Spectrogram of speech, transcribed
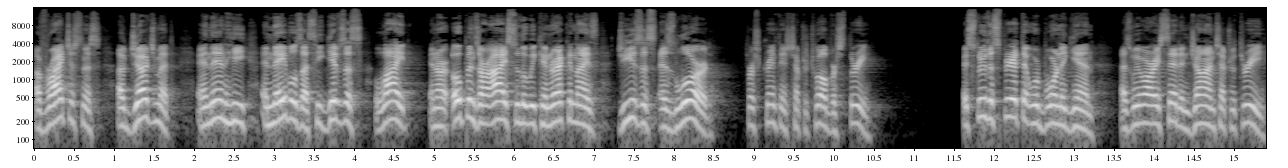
of righteousness, of judgment, and then He enables us, He gives us light and our, opens our eyes so that we can recognize Jesus as Lord. 1 Corinthians chapter 12, verse 3. It's through the Spirit that we're born again, as we've already said in John chapter 3.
